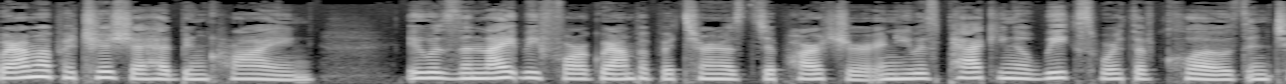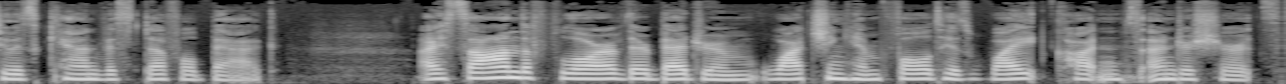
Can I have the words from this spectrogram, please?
Grandma Patricia had been crying. It was the night before Grandpa Paterno's departure, and he was packing a week's worth of clothes into his canvas duffel bag. I saw on the floor of their bedroom, watching him fold his white cotton undershirts,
